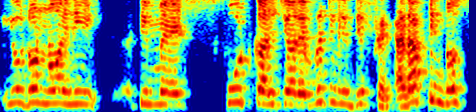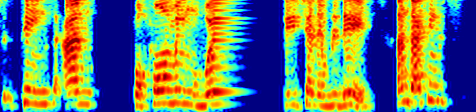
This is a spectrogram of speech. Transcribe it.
you don't know any teammates food culture everything is different. Adapting those things and performing well each and every day. And that is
